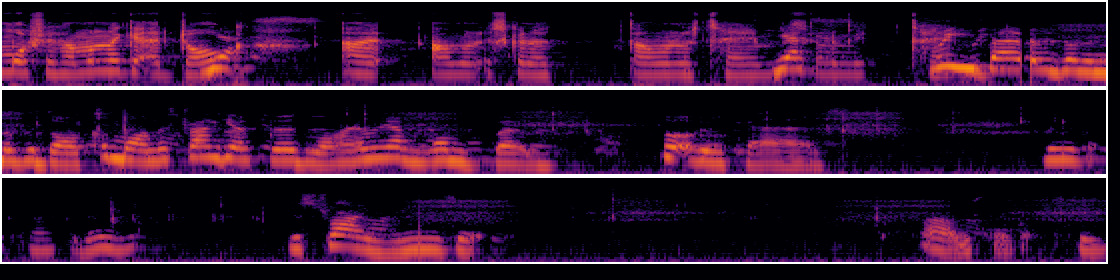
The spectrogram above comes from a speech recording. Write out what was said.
Watch this, I'm gonna get a dog. Yes. I, I'm gonna, it's gonna, I wanna tame. Yes. It's gonna be tame. Three bones on another dog. Come on, let's try and get a third one. I only have one bone. But who cares? No, got time for this. Just try and use it. Oh, at least I got two.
